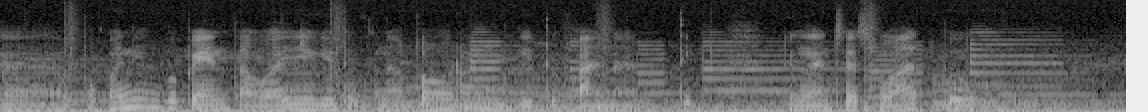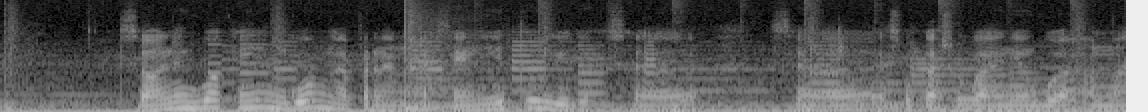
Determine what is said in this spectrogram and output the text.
uh, pokoknya gue pengen tahu aja gitu kenapa orang begitu fanatik dengan sesuatu. Soalnya gue kayaknya gue nggak pernah ngerasain itu gitu. Se, se suka sukanya gue sama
